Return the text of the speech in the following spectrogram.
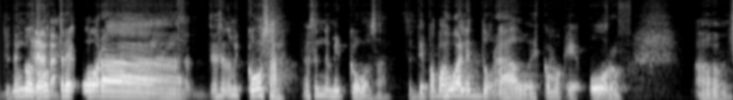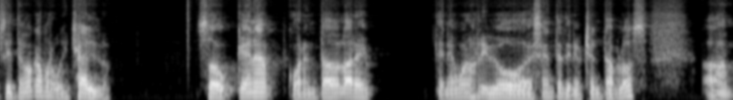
Yo tengo Nada. 2, 3 horas. Estoy haciendo mil cosas. Estoy haciendo mil cosas. El tiempo para jugar es dorado, es como que oro. Um, sí, tengo que aprovecharlo. So, Kena, 40 dólares. Tiene buenos reviews decentes, tiene 80 plus. Um,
